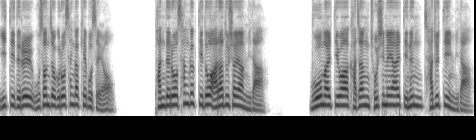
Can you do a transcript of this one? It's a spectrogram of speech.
이 띠들을 우선적으로 생각해 보세요. 반대로 상극띠도 알아두셔야 합니다. 무오말띠와 가장 조심해야 할 띠는 자주띠입니다.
